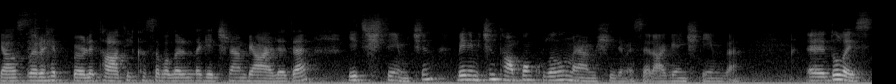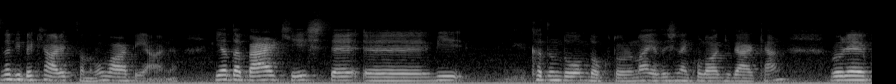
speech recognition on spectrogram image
yazları hep böyle tatil kasabalarında geçiren bir ailede yetiştiğim için benim için tampon kullanılmayan bir şeydi mesela gençliğimde. E, dolayısıyla bir bekaret tanımı vardı yani. Ya da belki işte e, bir kadın doğum doktoruna ya da jinekoloğa giderken böyle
